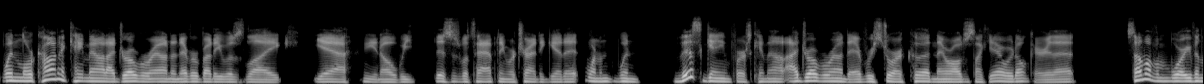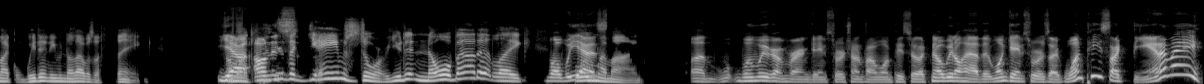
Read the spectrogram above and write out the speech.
when Lorcana came out, I drove around and everybody was like, "Yeah, you know, we this is what's happening. We're trying to get it." When when this game first came out, I drove around to every store I could, and they were all just like, "Yeah, we don't carry that." Some of them were even like, "We didn't even know that was a thing." Yeah, like, "You're honestly. the game store. You didn't know about it? Like, Well, we blew asked my mind. um when we were going around game store trying to find One Piece. They're like, no, we don't have it. One game store was like, One Piece, like the anime.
